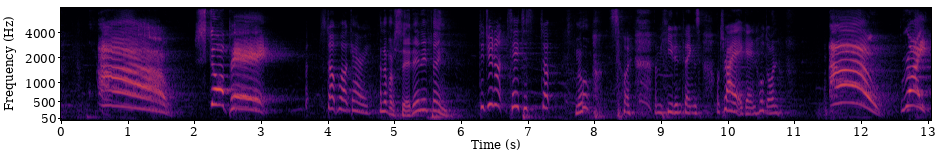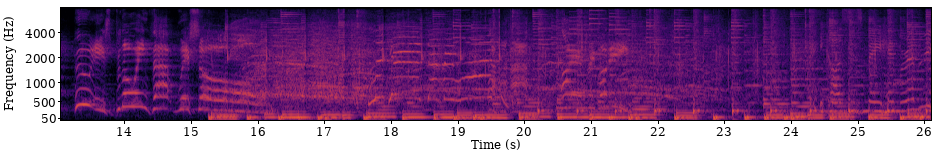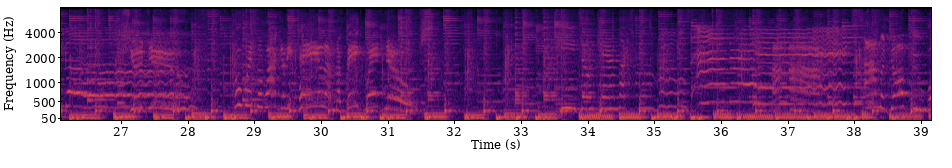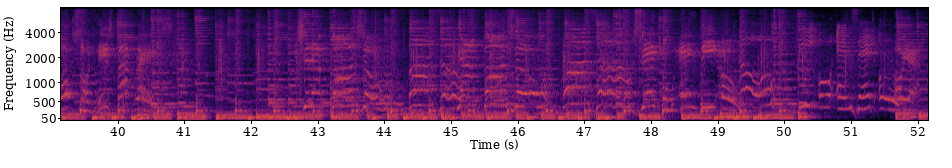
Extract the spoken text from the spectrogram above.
Ow! Stop it! Stop what, Gary? I never said anything. Did you not say to stop? No. Sorry, I'm hearing things. I'll try it again. Hold on. Ow! Right, who is blowing that whistle? Oh, yeah,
